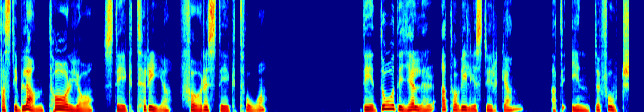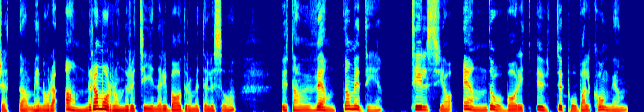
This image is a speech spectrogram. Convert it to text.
Fast ibland tar jag steg tre före steg två. Det är då det gäller att ha viljestyrkan att inte fortsätta med några andra morgonrutiner i badrummet eller så, utan vänta med det tills jag ändå varit ute på balkongen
